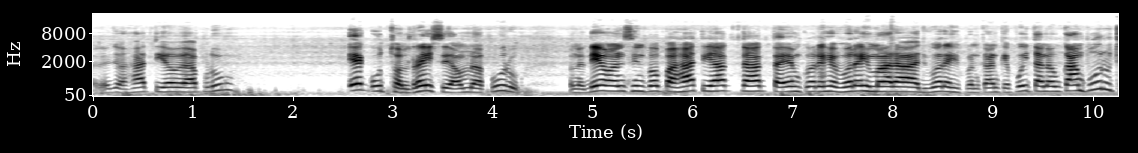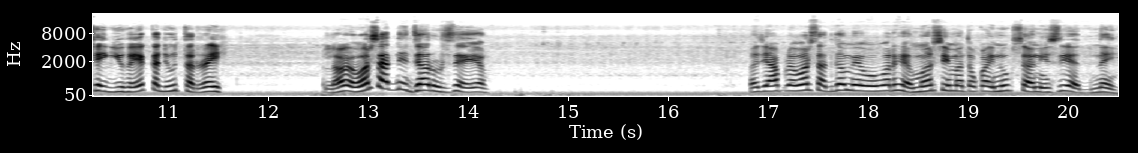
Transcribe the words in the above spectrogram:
અરે જો હાથી હવે આપણું એક ઉથલ રહેશે હમણાં પૂરું. અને દેવાનસિંહ પપ્પા હાથી હાંકતા હાંકતા એમ કરે છે, વરહી મહારાજ, વરહી. પણ કારણ કે પોતાનું કામ પૂરું થઈ ગયું છે, એક જ ઉથલ રહી. એટલે હવે વરસાદની જરૂર છે એમ. હજી આપણે વરસાદ ગમે એવો વરસે, મરસીમાં તો કઈ નુકસાની છે જ નહીં.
